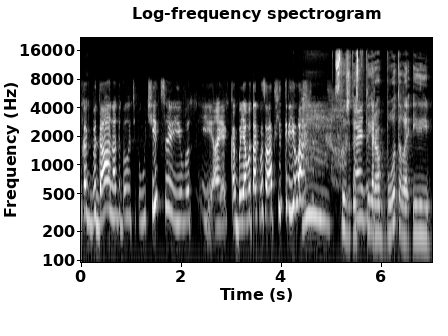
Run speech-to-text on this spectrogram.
как бы да, надо было типа учиться, и вот, и, а, как бы я вот так вот отхитрила. Слушай, то есть ты так... работала и,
